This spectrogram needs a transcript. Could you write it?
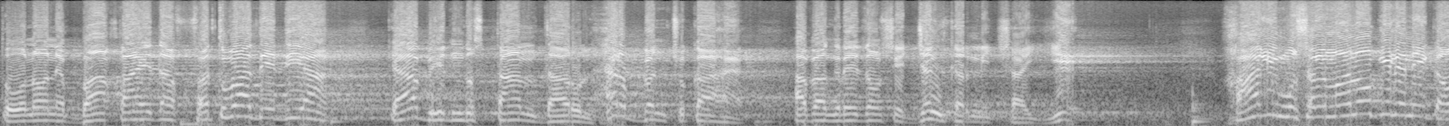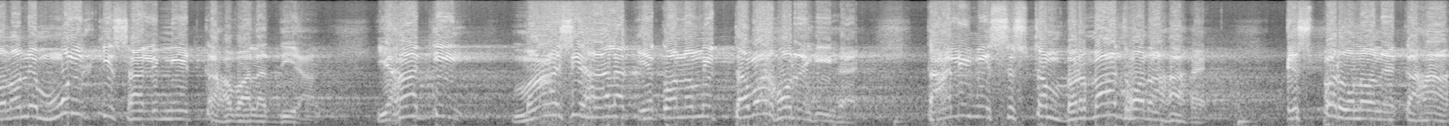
تو انہوں نے باقاعدہ فتویٰ دے دیا کہ اب ہندوستان دار الحرب بن چکا ہے، اب انگریزوں سے جنگ کرنی چاہیے۔ خالی مسلمانوں کے لیے نہیں کہا، انہوں نے ملک کی سالمیت کا حوالہ دیا۔ یہاں کی معاشی حالت اکانومی تباہ ہو رہی ہے، تعلیمی سسٹم برباد ہو رہا ہے۔ اس پر انہوں نے کہا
